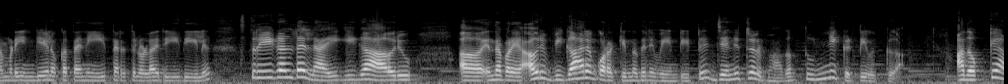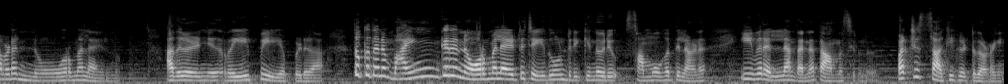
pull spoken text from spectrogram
നമ്മുടെ ഇന്ത്യയിലൊക്കെ തന്നെ ഈ തരത്തിലുള്ള രീതിയിൽ സ്ത്രീകളുടെ ലൈംഗിക ആ ഒരു എന്താ പറയുക ആ ഒരു വികാരം കുറയ്ക്കുന്നതിന് വേണ്ടിയിട്ട് ജെനിറ്റൽ ഭാഗം തുന്നിക്കെട്ടി വെക്കുക. അതൊക്കെ അവിടെ നോർമലായിരുന്നു അത് കഴിഞ്ഞ് റേപ്പ് ചെയ്യപ്പെടുക. ഇതൊക്കെ തന്നെ ഭയങ്കര നോർമലായിട്ട് ചെയ്തുകൊണ്ടിരിക്കുന്ന ഒരു സമൂഹത്തിലാണ് ഇവരെല്ലാം തന്നെ താമസിച്ചിരുന്നത്. പക്ഷെ സഖി കെട്ടു തുടങ്ങി.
